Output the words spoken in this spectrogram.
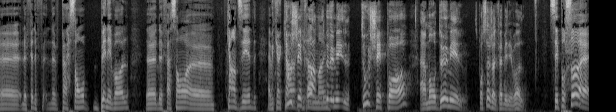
euh, le fait de, de façon bénévole, euh, de façon euh, candide, avec un cœur Touchez pas à de mon même. 2000. Touchez pas à mon 2000. C'est pour ça que je le fais bénévole. C'est pour ça euh,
